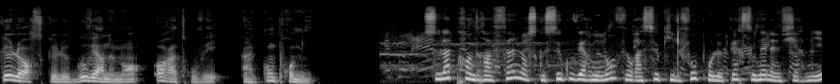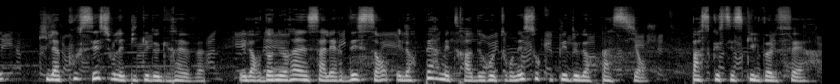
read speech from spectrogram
que lorsque le gouvernement aura trouvé un compromis. Cela prendra fin lorsque ce gouvernement fera ce qu'il faut pour le personnel infirmier qu'il a poussé sur les piquets de grève et leur donnera un salaire décent et leur permettra de retourner s'occuper de leurs patients, parce que c'est ce qu'ils veulent faire.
